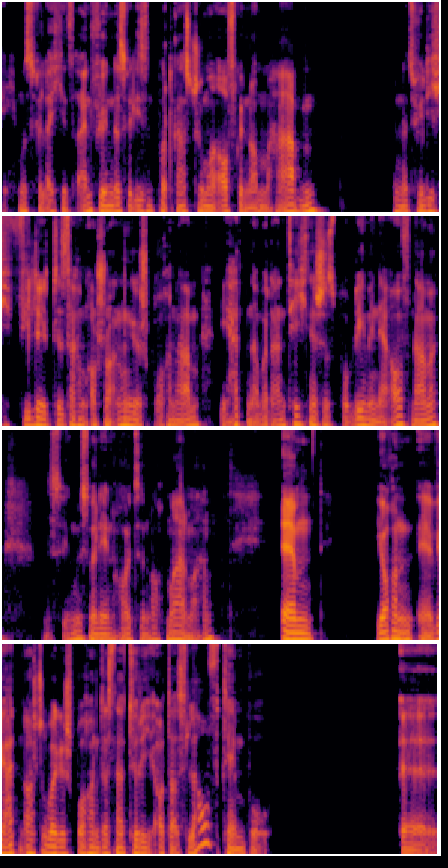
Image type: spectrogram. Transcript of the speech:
Ich muss vielleicht jetzt einführen, dass wir diesen Podcast schon mal aufgenommen haben und natürlich viele der Sachen auch schon angesprochen haben. Wir hatten aber da ein technisches Problem in der Aufnahme und deswegen müssen wir den heute nochmal machen. Ähm, Jochen, äh, wir hatten auch darüber gesprochen, dass natürlich auch das Lauftempo äh,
